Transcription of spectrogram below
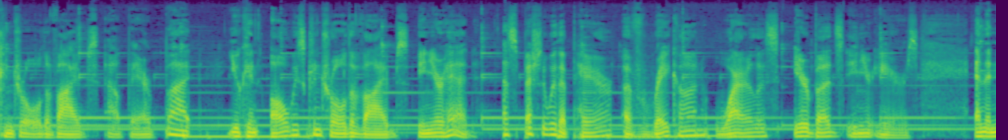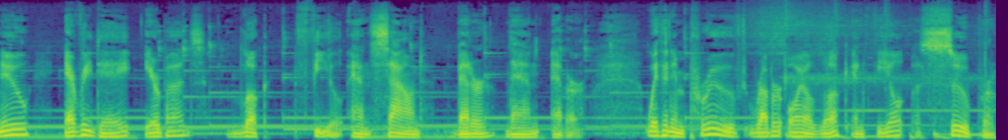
control the vibes out there, but you can always control the vibes in your head, especially with a pair of Raycon wireless earbuds in your ears. And the new everyday earbuds look, feel, and sound better than ever. With an improved rubber oil look and feel, super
